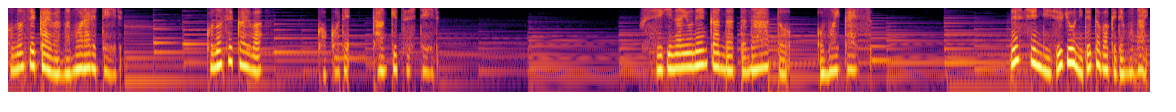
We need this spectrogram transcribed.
この世界は守られている。この世界はここで完結している。不思議な4年間だったなぁと思い返す。熱心に授業に出たわけでもない。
